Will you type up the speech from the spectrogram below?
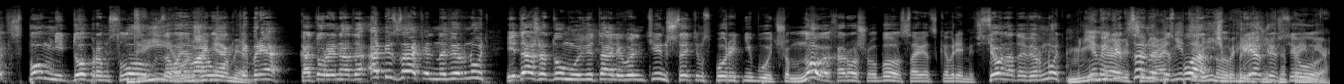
и вспомнить добрым словом Две, завоевание октября, которое надо обязательно вернуть. И даже, думаю, Виталий Валентинович с этим спорить не будет, что много хорошего было в советское время. Все надо вернуть. Мне и нравится медицину Леонид бесплатную, прежде всего.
